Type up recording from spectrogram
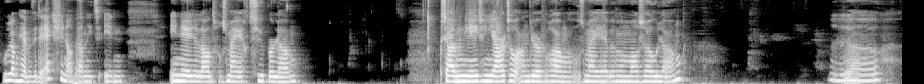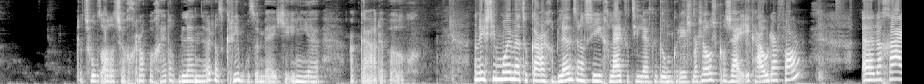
hoe lang hebben we de Action al wel niet in, in Nederland? Volgens mij echt super lang. Ik zou er niet eens een jaartal aan durven hangen. Volgens mij hebben we hem al zo lang. Zo. Dat voelt altijd zo grappig, hè? Dat blender, dat kriebelt een beetje in je arcadeboog. Dan is die mooi met elkaar geblend en dan zie je gelijk dat die lekker donker is. Maar zoals ik al zei, ik hou daarvan. Uh, dan ga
